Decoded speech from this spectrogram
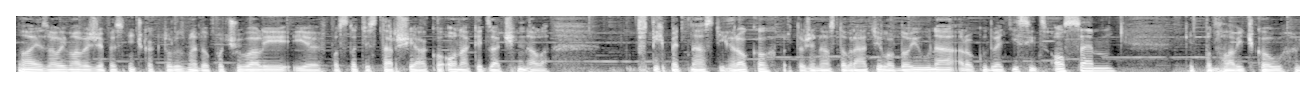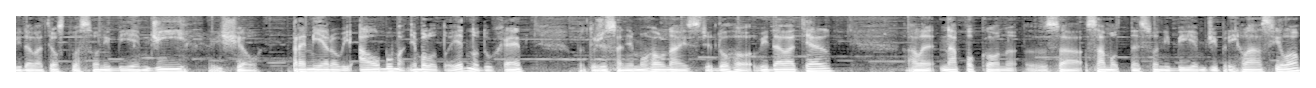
No a je zaujímavé, že pesnička, ktorú sme dopočúvali, je v podstate staršia ako ona, keď začínala v tých 15 rokoch, pretože nás to vrátilo do júna roku 2008, keď pod hlavičkou vydavateľstva Sony BMG vyšiel premiérový album a nebolo to jednoduché, pretože sa nemohol nájsť dlho vydavateľ, ale napokon sa samotné Sony BMG prihlásilo.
